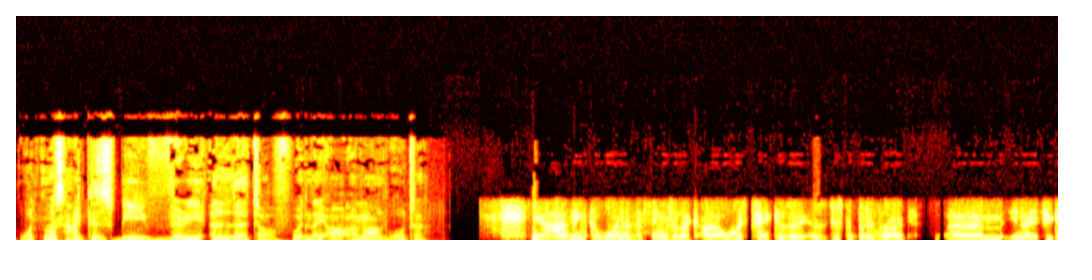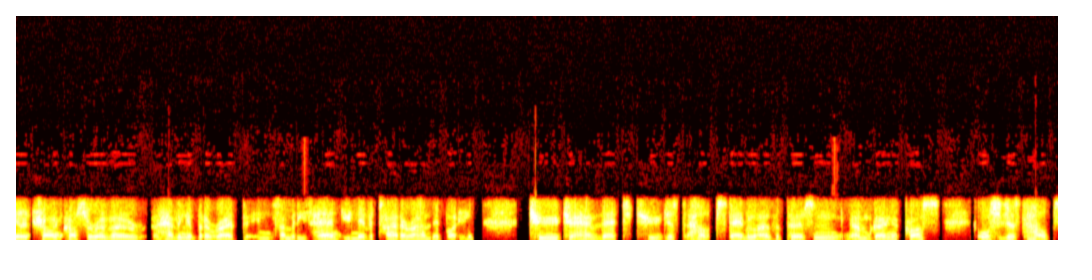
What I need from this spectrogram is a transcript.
what must hikers be very alert of when they are around water? Yeah, I think one of the things that like I always take as a as just a bit of rope. Um, you know, if you're going to try and cross a river, having a bit of rope in somebody's hand, you never tie it around their body. To to have that to just help stabilize the person um, going across. It also just helps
